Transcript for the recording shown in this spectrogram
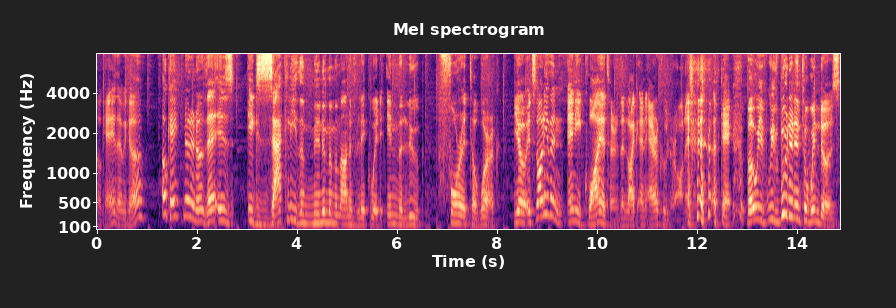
Okay, there we go. Okay, no, no, no, there is exactly the minimum amount of liquid in the loop for it to work. Yo, it's not even any quieter than like an air cooler on it. okay, but we've we've booted into Windows,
